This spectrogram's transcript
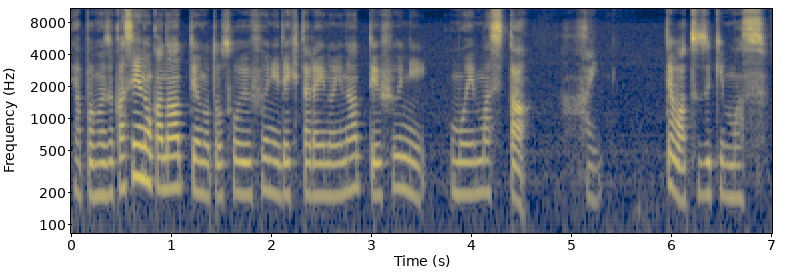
やっぱ難しいのかなっていうのとそういう風にできたらいいのになっていう風に思いました。はい、では続きます。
